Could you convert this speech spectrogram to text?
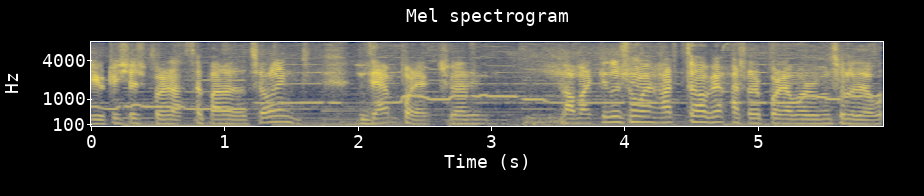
ডিউটি শেষ করে রাস্তা পার যাচ্ছে। অনেক জ্যাম পড়ে অ্যাকচুয়ালি আমার কিছু সময় হাঁটতে হবে, হাঁটার পরে আবার রুমে চলে যাব।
